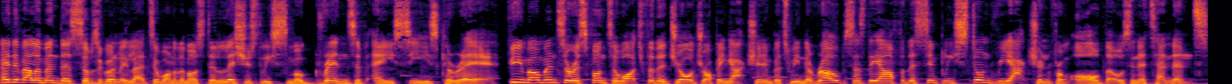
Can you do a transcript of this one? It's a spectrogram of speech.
A development that subsequently led to one of the most deliciously smug grins of AC's career. Few moments are as fun to watch for the jaw-dropping action in between the ropes as they are for the simply stunned reaction from all those in attendance.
